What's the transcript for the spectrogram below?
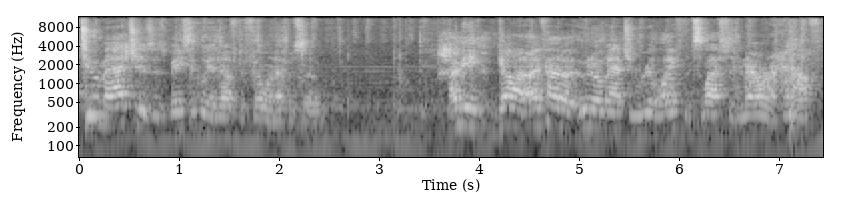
Two matches is basically enough to fill an episode. I mean, God, I've had a Uno match in real life that's lasted an hour and a half.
